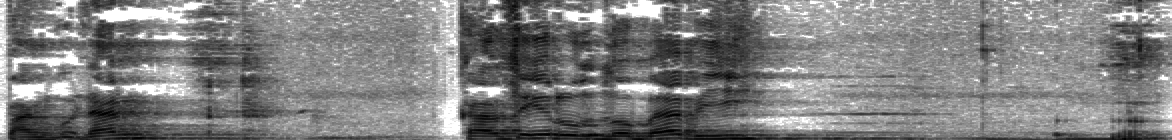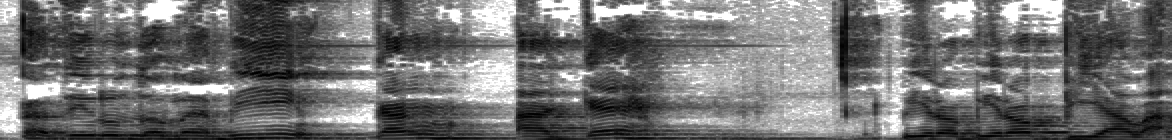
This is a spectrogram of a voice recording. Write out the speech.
panggonan Kathirud dobabi Kathirud dobabi Kang akeh piro-piro biawak.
